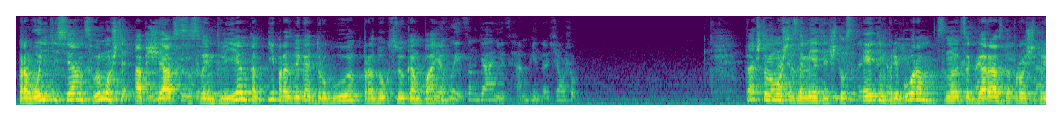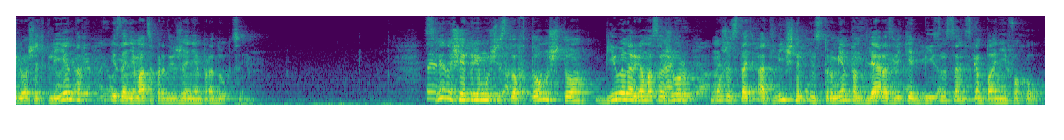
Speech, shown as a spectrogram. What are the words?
Проводите сеанс, вы можете общаться со своим клиентом и продвигать другую продукцию компании. Так что вы можете заметить, что с этим прибором становится гораздо проще приглашать клиентов и заниматься продвижением продукции. Следующее преимущество в том, что биоэнергомассажер может стать отличным инструментом для развития бизнеса с компанией Фохоу.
